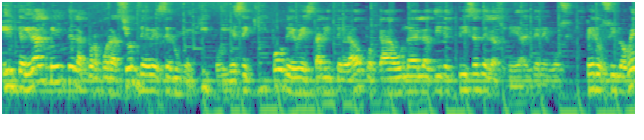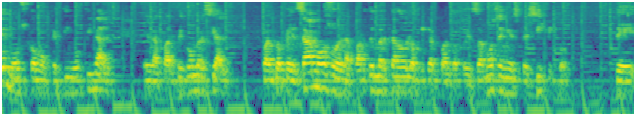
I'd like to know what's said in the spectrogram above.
Integralmente la corporación debe ser un equipo y ese equipo debe estar integrado por cada una de las directrices de las unidades de negocio. Pero si lo vemos como objetivo final en la parte comercial, cuando pensamos, o en la parte mercadológica, cuando pensamos en específico de,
